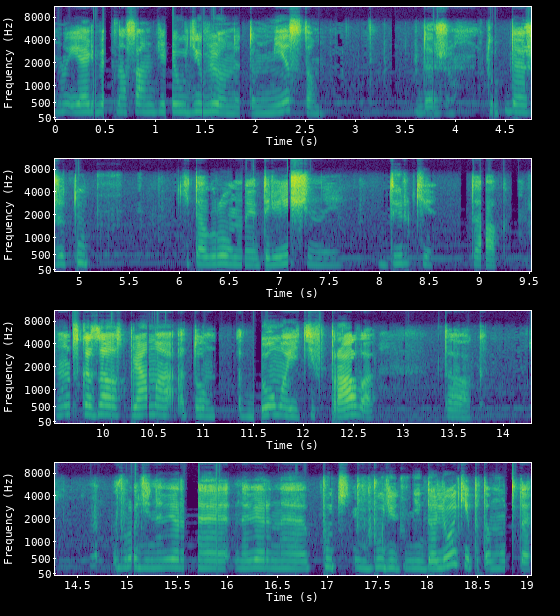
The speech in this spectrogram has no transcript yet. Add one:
Ну, я, ребят, на самом деле удивлен этим местом даже. Тут даже тут какие-то огромные трещины, дырки. Так, ну, он сказал прямо о том, от дома идти вправо. Так, ну, вроде, наверное, наверное, путь будет недалекий, потому что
